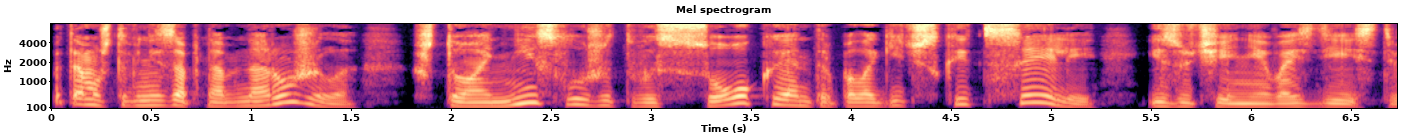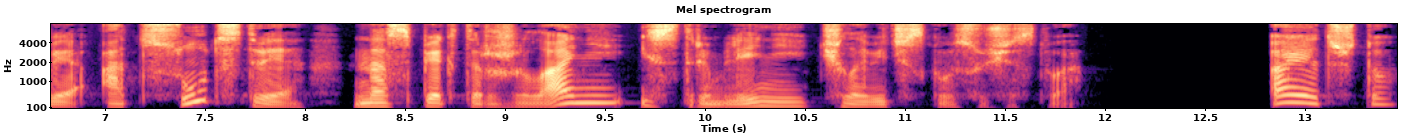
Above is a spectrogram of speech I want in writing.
потому что внезапно обнаружила, что они служат высокой антропологической цели изучения воздействия отсутствия на спектр желаний и стремлений человеческого существа. «А это что?»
